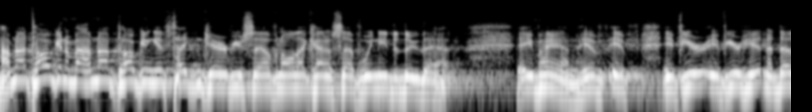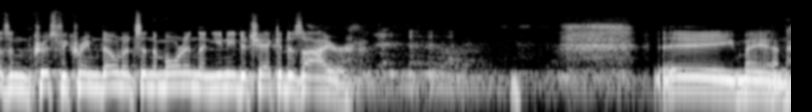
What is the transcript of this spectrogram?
I'm not talking about, I'm not talking against taking care of yourself and all that kind of stuff. We need to do that. Amen. If if if you're if you're hitting a dozen Krispy Kreme donuts in the morning, then you need to check a desire. Amen.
